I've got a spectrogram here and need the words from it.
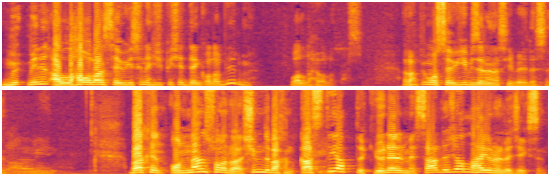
Müminin Allah'a olan sevgisine hiçbir şey denk olabilir mi? Vallahi olamaz. Rabbim o sevgiyi bize nasip eylesin. Amin. Bakın ondan sonra şimdi bakın kastı yaptık yönelme. Sadece Allah'a yöneleceksin.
